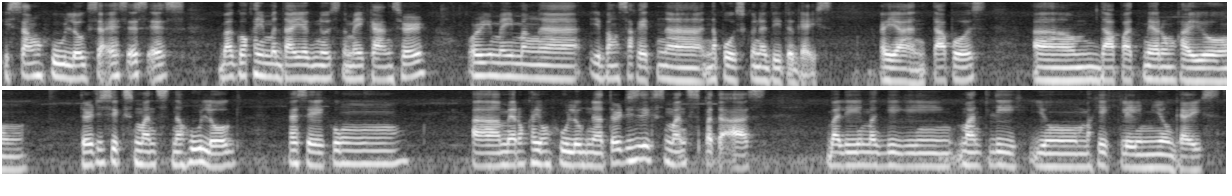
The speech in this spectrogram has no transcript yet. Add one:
isang hulog sa SSS bago kayo ma-diagnose na may cancer or may mga ibang sakit na na-post ko na dito guys. Ayan. Tapos, um, dapat meron kayong 36 months na hulog kasi kung uh, meron kayong hulog na 36 months pataas, bali magiging monthly yung makiklaim nyo guys.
